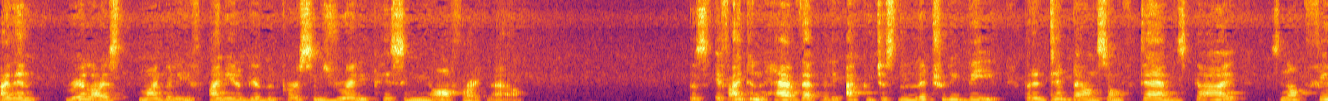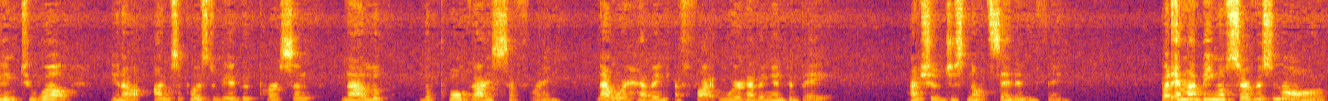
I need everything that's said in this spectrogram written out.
I then realized my belief I need to be a good person is really pissing me off right now. Because if I didn't have that belief, I could just literally be, but it did bounce off. Damn, this guy is not feeling too well. You know, I'm supposed to be a good person. Now look, the poor guy's suffering. Now we're having a fight, we're having a debate I should have just not said anything. But am I being of service? No.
